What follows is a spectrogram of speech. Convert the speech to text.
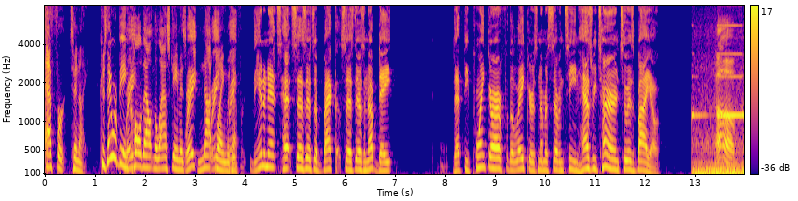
effort tonight because they were being Wait. called out in the last game as Wait, not wait, playing with wait. effort. The internet says there's a back says there's an update that the point guard for the Lakers, number 17, has returned to his bio. Uh oh.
